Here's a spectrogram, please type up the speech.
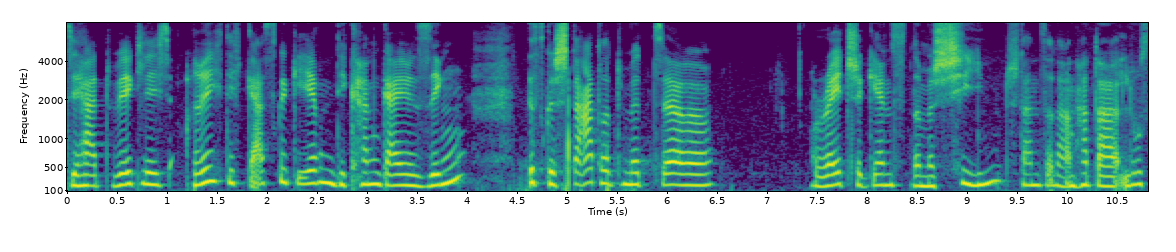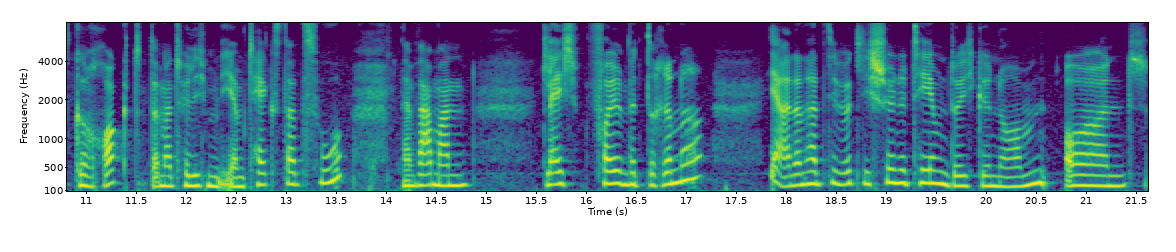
sie hat wirklich richtig Gas gegeben. Die kann geil singen. Ist gestartet mit äh, Rage Against the Machine, stand sie da und hat da losgerockt. Dann natürlich mit ihrem Text dazu. Dann war man gleich voll mit drinne. Ja, dann hat sie wirklich schöne Themen durchgenommen und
